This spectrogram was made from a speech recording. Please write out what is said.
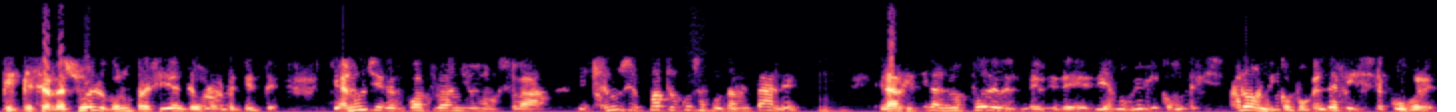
que, que se resuelve con un presidente, vuelvo a repetirte, que anuncie que en cuatro años se va y que anuncie cuatro cosas fundamentales. La Argentina no puede de- de- de- digamos, vivir con déficit crónico, porque el déficit se cubre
